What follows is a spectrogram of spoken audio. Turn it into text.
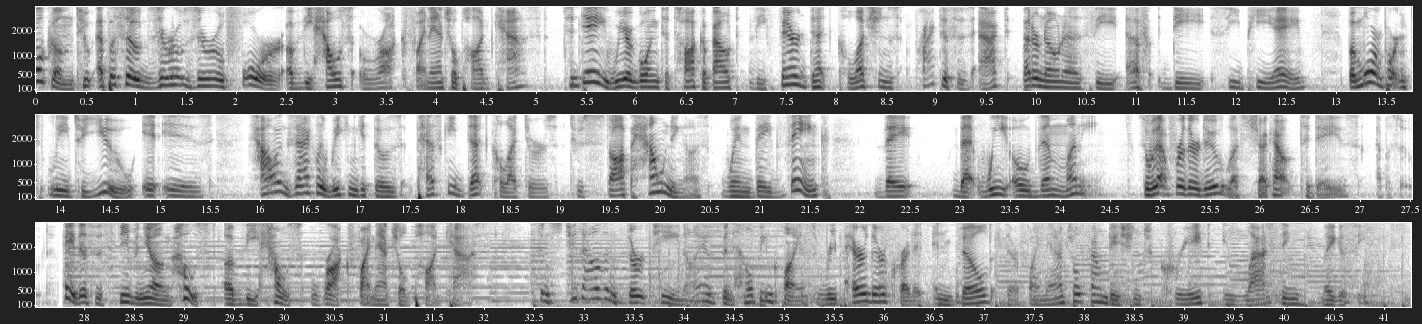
Welcome to episode 004 of the House Rock Financial Podcast. Today we are going to talk about the Fair Debt Collections Practices Act, better known as the FDCPA. But more importantly to you, it is how exactly we can get those pesky debt collectors to stop hounding us when they think they that we owe them money. So without further ado, let's check out today's episode. Hey, this is Stephen Young, host of the House Rock Financial Podcast. Since 2013, I have been helping clients repair their credit and build their financial foundation to create a lasting legacy.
